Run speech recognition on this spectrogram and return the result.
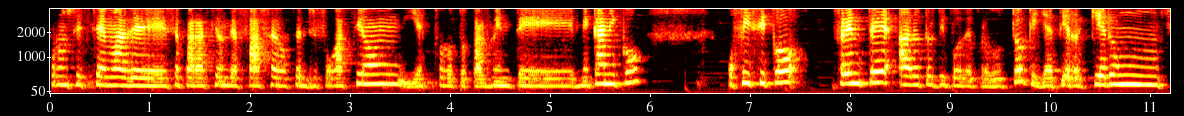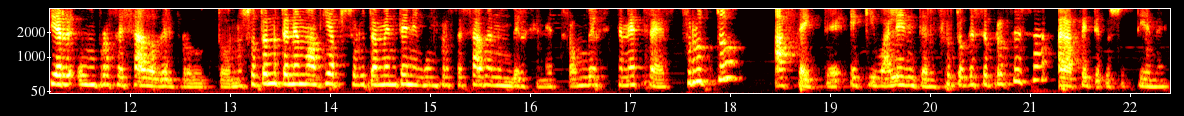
por un sistema de separación de fases o centrifugación y es todo totalmente mecánico o físico frente al otro tipo de producto que ya requiere un, un procesado del producto. Nosotros no tenemos aquí absolutamente ningún procesado en un virgen extra. Un virgen extra es fruto aceite equivalente al fruto que se procesa al aceite que se obtiene.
